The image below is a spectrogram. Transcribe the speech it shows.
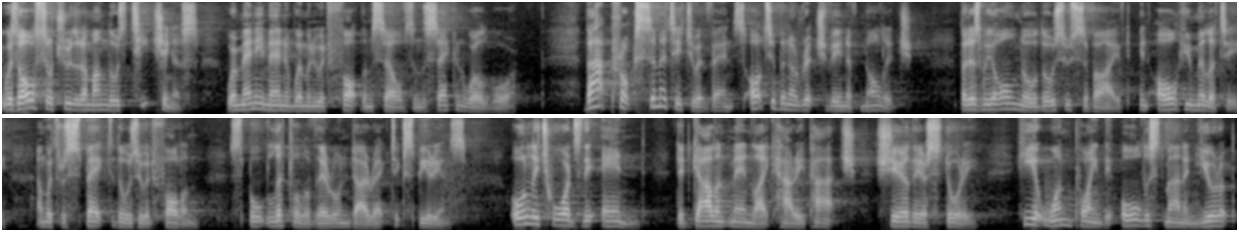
It was also true that among those teaching us, were many men and women who had fought themselves in the Second World War. That proximity to events ought to have been a rich vein of knowledge. But as we all know, those who survived, in all humility and with respect to those who had fallen, spoke little of their own direct experience. Only towards the end did gallant men like Harry Patch share their story. He, at one point, the oldest man in Europe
